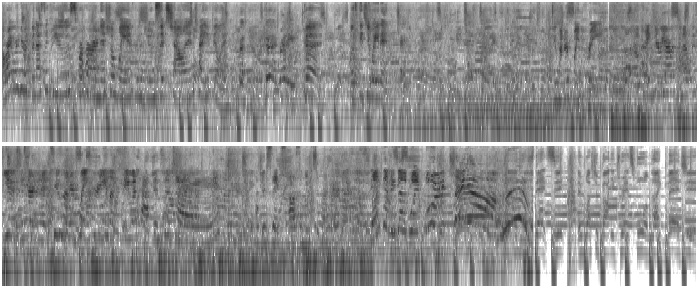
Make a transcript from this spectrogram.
All right, we're here with Vanessa Hughes for her initial weigh-in for the June 6th challenge. How you feeling? Good, ready. Good. Let's get you weighed in. Okay. 200.3. Okay, here we are with Vanessa Hughes. She started at 200.3. Let's see what happens today. After six awesome weeks of hard work. 177.4. Damn! Woo! That's it, and watch your body transform like magic.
